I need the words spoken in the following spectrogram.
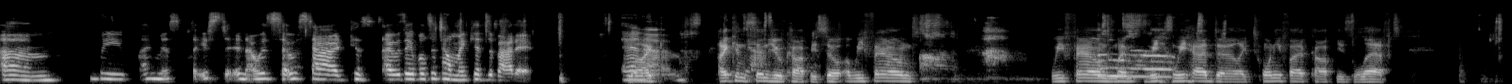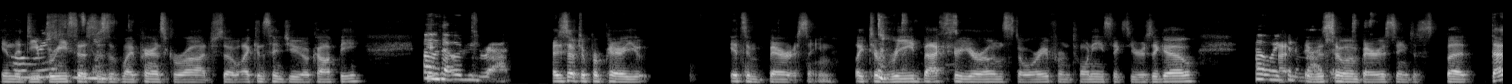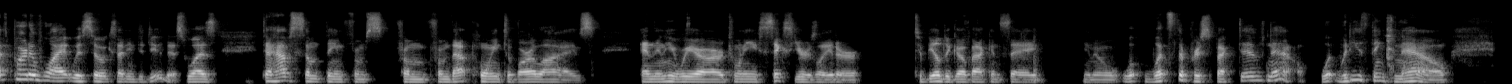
Um, we I misplaced it and I was so sad because I was able to tell my kids about it. And well, I, um, I, can yeah. send you a copy. So uh, we found we found oh, my, we, we had uh, like 25 copies left in the oh, deep really? recesses of my parents' garage. So I can send you a copy. Oh, it, that would be rad. I just have to prepare you. It's embarrassing, like to read back through your own story from 26 years ago Oh, I can imagine. It was so embarrassing just but that's part of why it was so exciting to do this was to have something from from from that point of our lives and then here we are 26 years later to be able to go back and say you know what, what's the perspective now? What, what do you think now?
